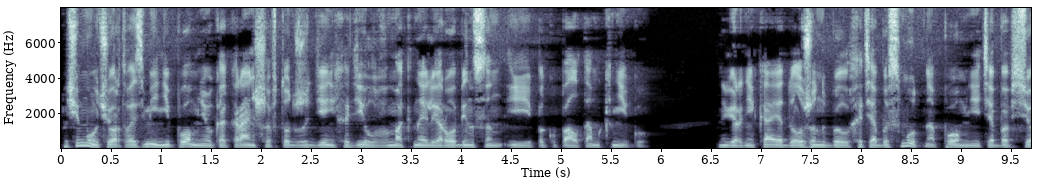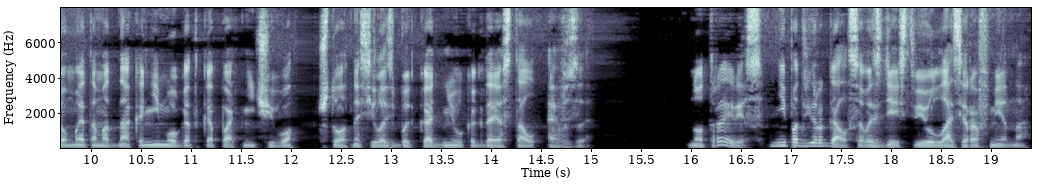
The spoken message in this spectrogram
Почему, черт возьми, не помню, как раньше в тот же день ходил в Макнелли Робинсон и покупал там книгу? Наверняка я должен был хотя бы смутно помнить обо всем этом, однако не мог откопать ничего, что относилось бы ко дню, когда я стал ФЗ. Но Трэвис не подвергался воздействию лазеров Мена.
